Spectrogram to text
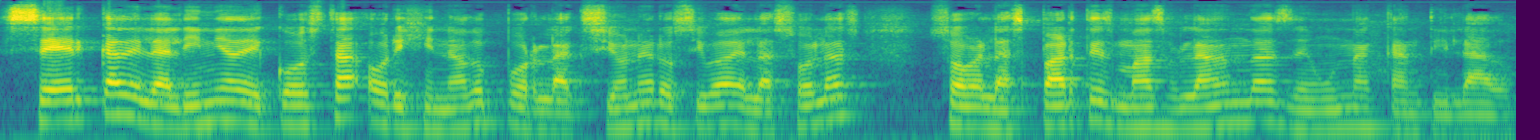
cerca de la línea de costa originado por la acción erosiva de las olas sobre las partes más blandas de un acantilado.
